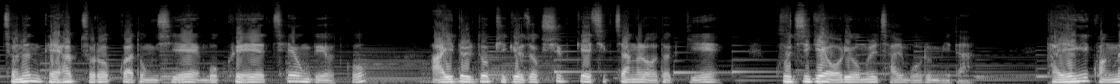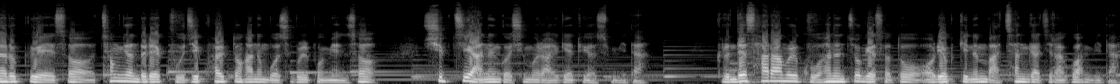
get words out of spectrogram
저는 대학 졸업과 동시에 목회에 채용되었고 아이들도 비교적 쉽게 직장을 얻었기에 구직의 어려움을 잘 모릅니다. 다행히 광나루교회에서 청년들의 구직 활동하는 모습을 보면서 쉽지 않은 것임을 알게 되었습니다. 그런데 사람을 구하는 쪽에서도 어렵기는 마찬가지라고 합니다.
